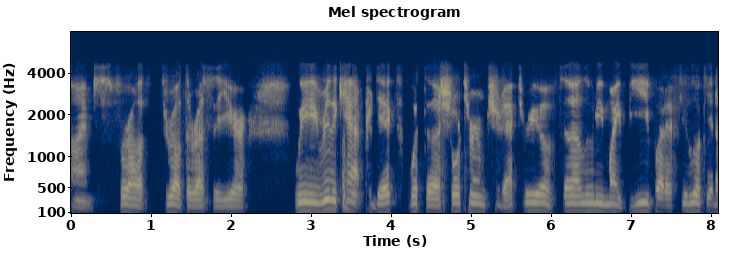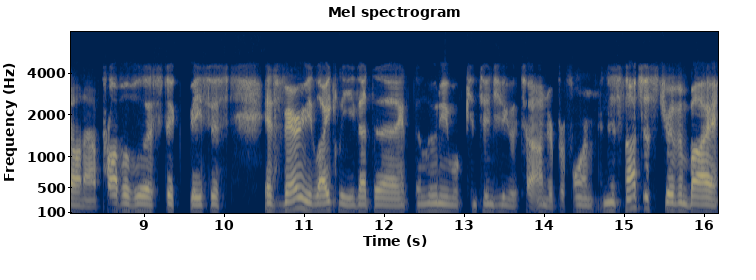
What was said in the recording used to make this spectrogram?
times throughout throughout the rest of the year. We really can't predict what the short-term trajectory of the loonie might be, but if you look at it on a probabilistic basis, it's very likely that the, the loonie will continue to underperform. And it's not just driven by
